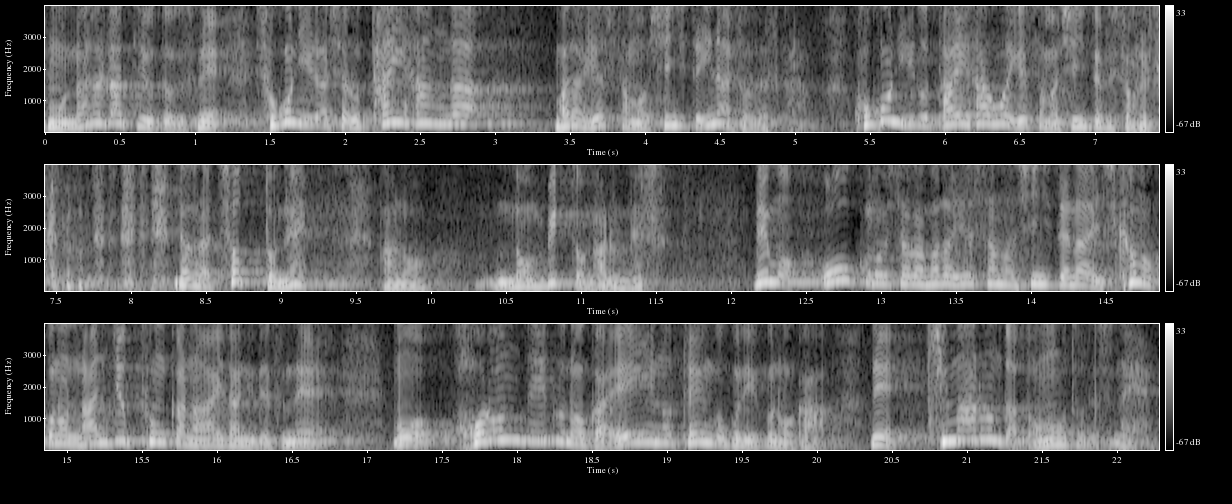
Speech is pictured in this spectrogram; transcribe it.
もうなぜかっていうとですねそこにいらっしゃる大半がまだイエス様を信じていないそうですから。ここにいる大半はイエス様を信じてる人ですから。だからちょっとねあののんびりとなるんです。でも多くの人がまだイエス様を信じてない。しかもこの何十分間の間にですねもう滅んでいくのか永遠の天国に行くのか、ね、決まるんだと思うとですね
